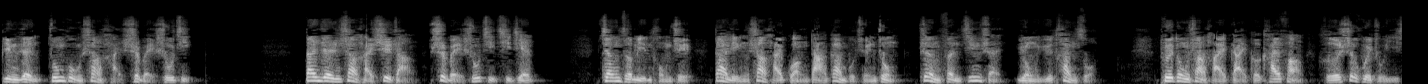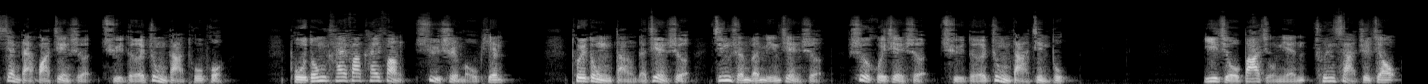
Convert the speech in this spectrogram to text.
并任中共上海市委书记。担任上海市长、市委书记期间，江泽民同志带领上海广大干部群众振奋精神，勇于探索，推动上海改革开放和社会主义现代化建设取得重大突破，浦东开发开放蓄势谋篇，推动党的建设、精神文明建设、社会建设取得重大进步。一九八九年春夏之交，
